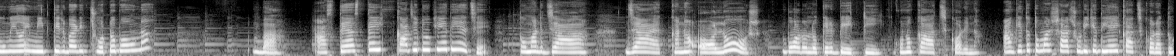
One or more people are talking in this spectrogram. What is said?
তুমি ওই মিত্তির বাড়ির ছোট বউ না? বাহ, আস্তে আস্তেই কাজে ঢুকিয়ে দিয়েছে। তোমার যা যা একখানা অলস, বড় লোকের বেটি, কোনো কাজ করে না। আগে তো তোমার শাশুড়িকে দিয়েই কাজ করাতো।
